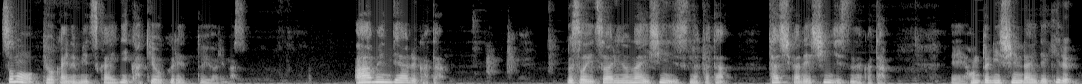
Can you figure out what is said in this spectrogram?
その教会の見つかりに書き遅れと言われます。アーメンである方、嘘偽りのない真実な方、確かで真実な方、え本当に信頼できる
